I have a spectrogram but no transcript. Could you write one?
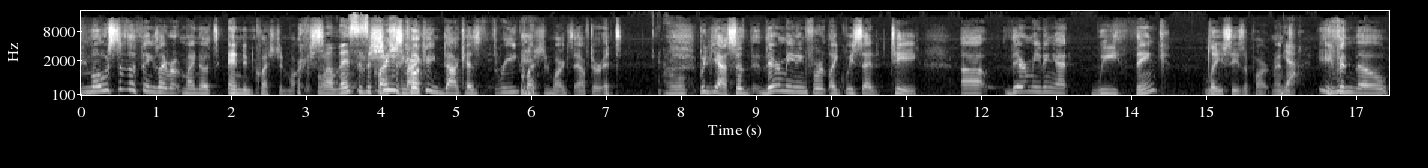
Most of the things I wrote in my notes end in question marks. well, this is a question She's mark. cooking duck has three question marks after it. Oh, But yeah, so th- they're meeting for like we said, tea. Uh, they're meeting at we think Lacy's apartment. Yeah. Even though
